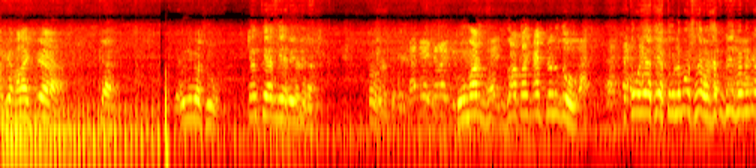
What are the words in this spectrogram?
আগে ভালাইছ কেন কেন তে আছে? তোমার যাতাই কাটছে না তো। তোমার আছে এতগুলো মাংস আমার হাতে দিয়ে ফেলবে না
